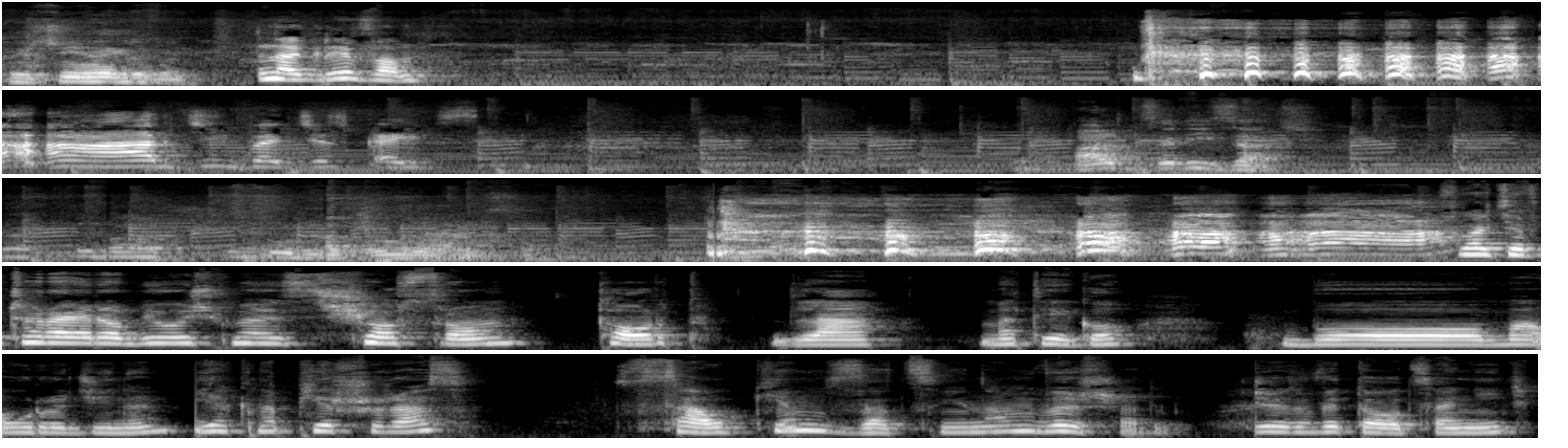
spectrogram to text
To jeszcze nie nagrywaj. Nagrywam. Arciś będzie z KFC. Palce lizać. Kurwa. Słuchajcie, wczoraj robiłyśmy z siostrą tort dla Matiego, bo ma urodziny. Jak na pierwszy raz całkiem zacnie nam wyszedł. Wy to ocenić.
